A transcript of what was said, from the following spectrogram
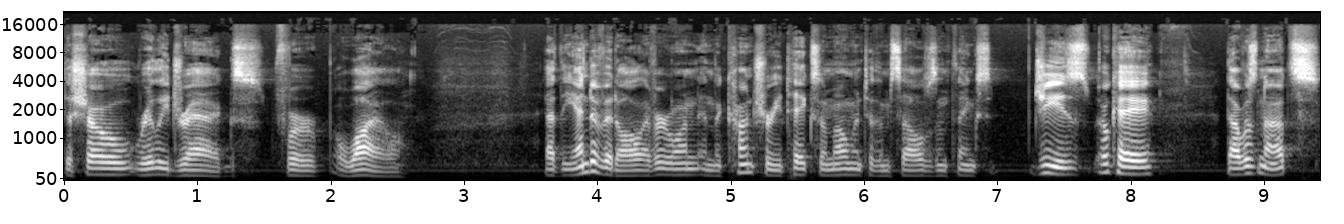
The show really drags for a while. At the end of it all, everyone in the country takes a moment to themselves and thinks, geez, okay, that was nuts.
